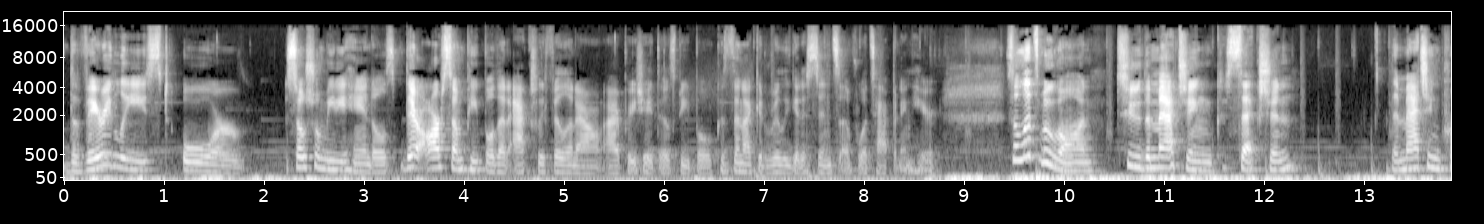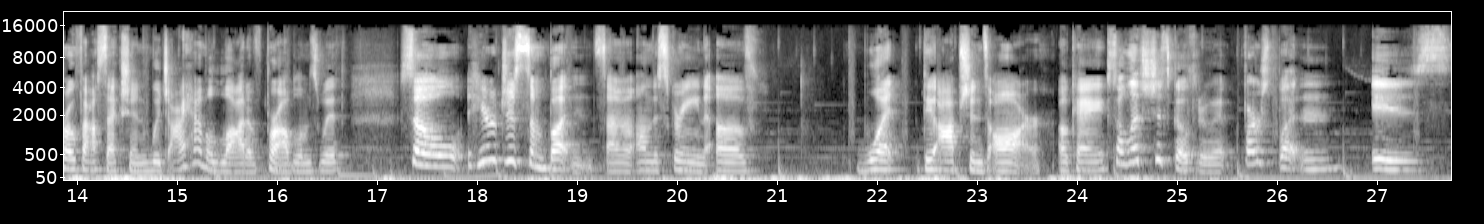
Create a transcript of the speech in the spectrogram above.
the very least, or social media handles. There are some people that actually fill it out. I appreciate those people because then I could really get a sense of what's happening here. So let's move on to the matching section, the matching profile section, which I have a lot of problems with. So here are just some buttons uh, on the screen of what the options are, okay? So let's just go through it. First button is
